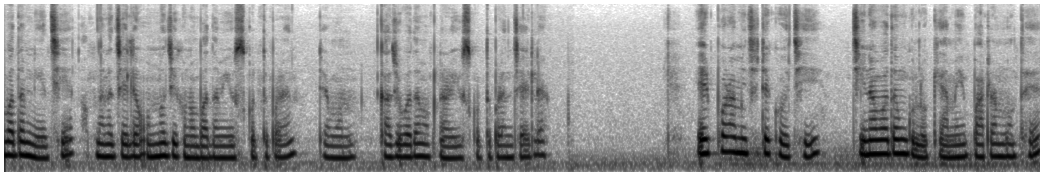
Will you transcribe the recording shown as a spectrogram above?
বাদাম নিয়েছি। আপনারা চাইলে অন্য যে কোনো বাদাম ইউজ করতে পারেন। যেমন কাজু বাদাম আপনারা ইউজ করতে পারেন চাইলে। এরপর আমি যেটা করেছি বাদামগুলোকে আমি পাটার মধ্যে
